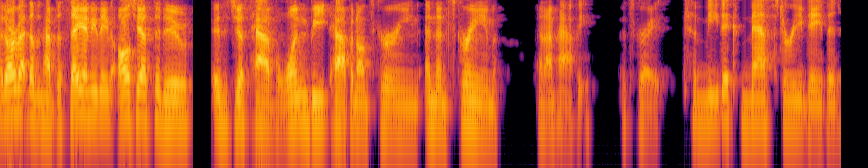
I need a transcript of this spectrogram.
Adorabat doesn't have to say anything. All she has to do is just have one beat happen on screen and then scream, and I'm happy. It's great. Comedic mastery, David.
